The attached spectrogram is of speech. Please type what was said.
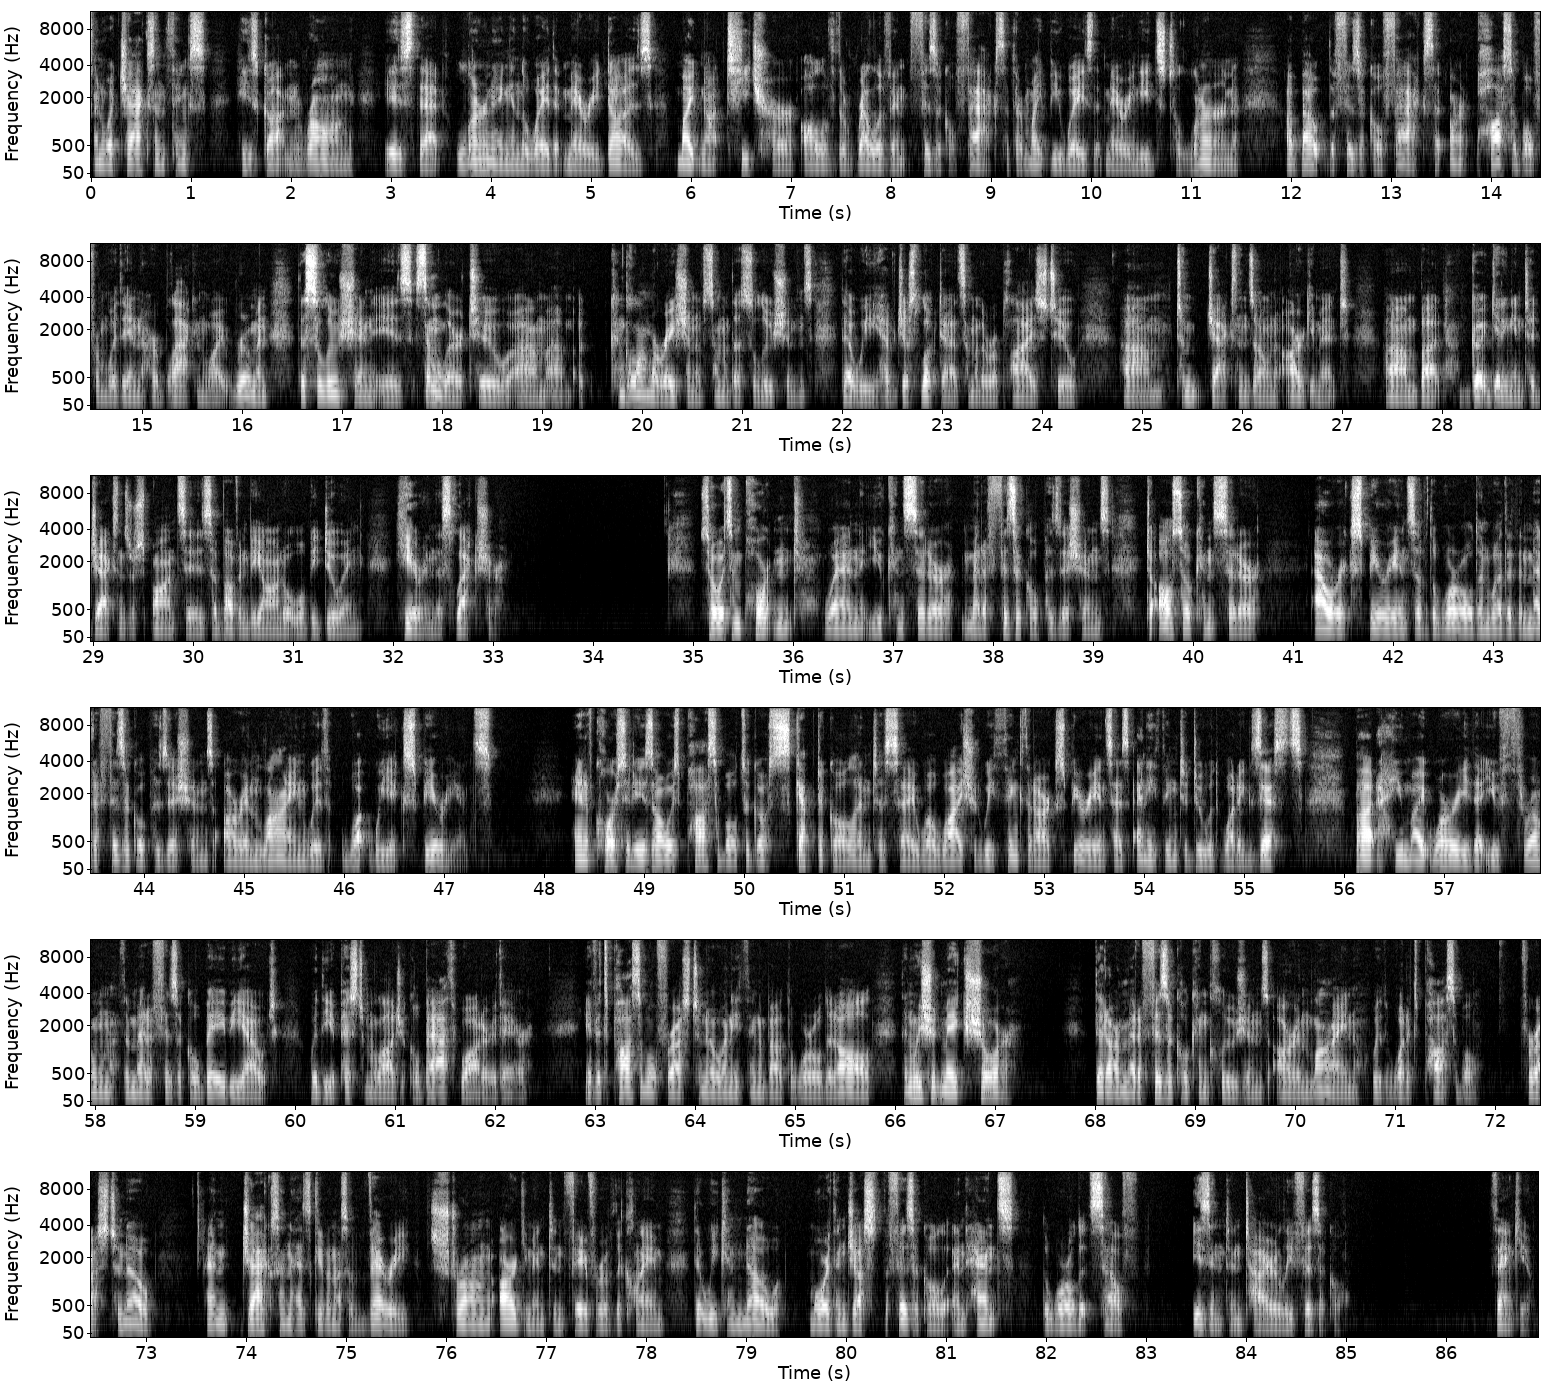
And what Jackson thinks he's gotten wrong is that learning in the way that Mary does might not teach her all of the relevant physical facts, that there might be ways that Mary needs to learn about the physical facts that aren't possible from within her black and white room. And the solution is similar to um, a, a, conglomeration of some of the solutions that we have just looked at, some of the replies to, um, to Jackson's own argument. Um, but getting into Jackson's response is above and beyond what we'll be doing here in this lecture. So it's important when you consider metaphysical positions to also consider our experience of the world and whether the metaphysical positions are in line with what we experience. And of course, it is always possible to go skeptical and to say, well, why should we think that our experience has anything to do with what exists? But you might worry that you've thrown the metaphysical baby out with the epistemological bathwater there. If it's possible for us to know anything about the world at all, then we should make sure that our metaphysical conclusions are in line with what it's possible for us to know. And Jackson has given us a very strong argument in favor of the claim that we can know more than just the physical, and hence the world itself isn't entirely physical. Thank you.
